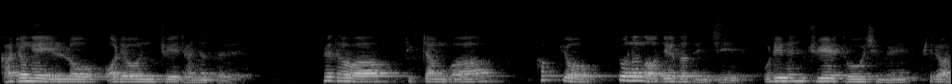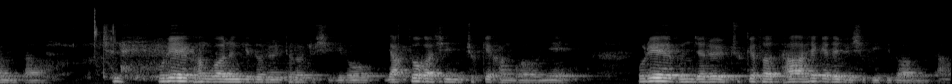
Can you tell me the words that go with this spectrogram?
가정의 일로 어려운 주의 자녀들, 회사와 직장과 학교 또는 어디에서든지 우리는 주의 도우심이 필요합니다. 우리의 간구하는 기도를 들어주시기로 약속하신 주께 간구하오니 우리의 문제를 주께서 다 해결해 주시기 기도합니다.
